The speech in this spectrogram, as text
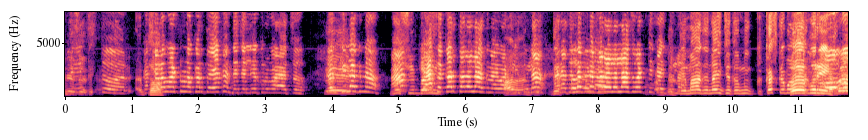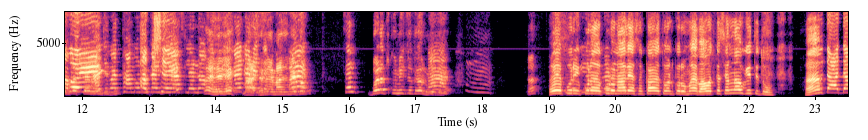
नेसं. तर कशाला वाटोळा करता एखाद्याच्या लेकरू बाळाचं लग्न हा? नशीब हे बाई. असं करताना लाज नाही वाटली तुला आणि आता लग्न करायला लाज वाटते काय तुला ते माझं नाहीच आहे तर मी कस काय? पुरी अजिबात थांबू नका अक्षय. इथे असल्या काय माझं नाही, माझं नाही, करायचं? चल बळच कोणी इज्जत घालून हा. का? पुरी कुणा कुठून आले असं काय तोंड करू माझ्या भावात कशाला नाव घेते तू? हा? अहो, दादा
